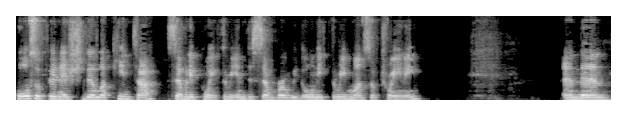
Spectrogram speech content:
who also finished the La Quinta 70.3 in December with only three months of training. And then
